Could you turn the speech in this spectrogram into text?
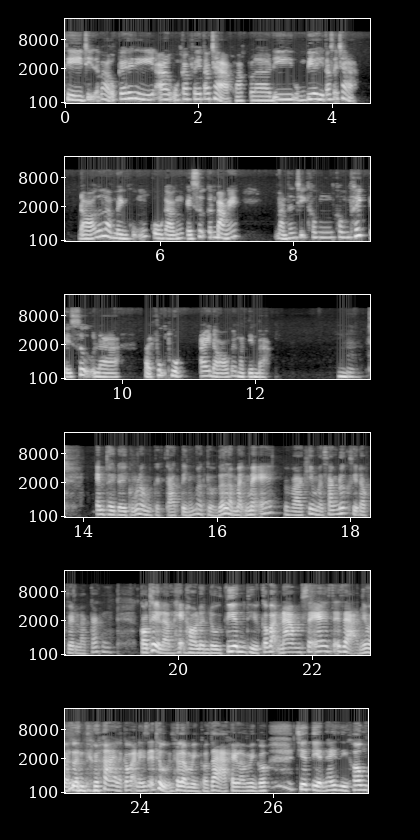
thì chị sẽ bảo: "Ô kê, thế thì, à, uống cà phê tao trả hoặc là đi uống bia thì tao sẽ trả." Đó, tức là mình cũng cố gắng cái sự cân bằng ấy. Bản thân chị không không thích cái sự là phải phụ thuộc ai đó về mặt tiền bạc. Ừm. Ừm, em thấy đấy cũng là một cái cá tính mà, kiểu, rất là mạnh mẽ ấy, và khi mà sang Đức thì đặc biệt là các có thể là hẹn hò lần đầu tiên thì các bạn nam sẽ sẽ giả, nhưng mà lần thứ hai là các bạn ấy sẽ thử xem là mình có giả hay là mình có chia tiền hay gì không.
